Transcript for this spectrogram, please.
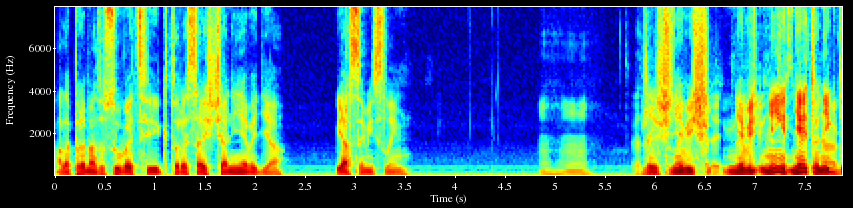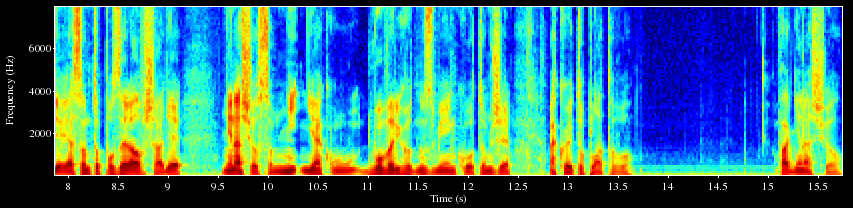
Ale pre mňa to sú veci, ktoré sa ešte ani nevedia. Ja si myslím. Mhm. Že ešte nevíš, nevíš nie, nie je to nikde, ja som to pozeral všade, nenašiel som ni, nejakú dôveryhodnú zmienku o tom, že ako je to platovo. Fakt nenašiel.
